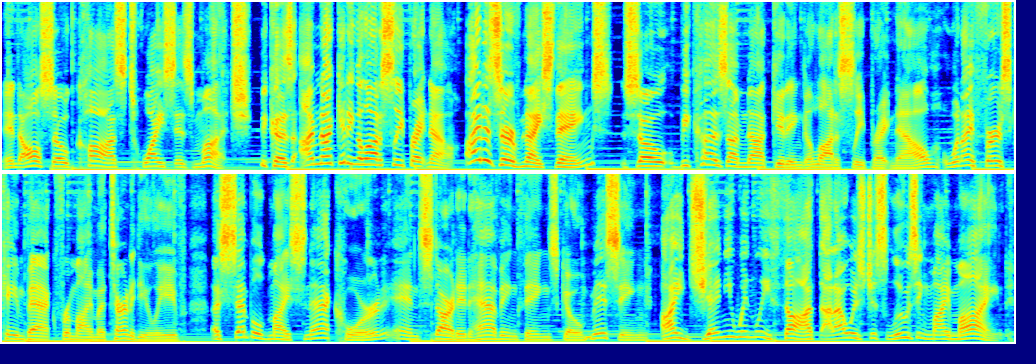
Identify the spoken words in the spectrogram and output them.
and also costs twice as much. Because I'm not getting a lot of sleep right now. I deserve nice things. So, because I'm not getting a lot of sleep right now, when I first came back from my maternity leave, assembled my snack hoard, and started having things go missing, I genuinely thought that I was just losing my mind.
